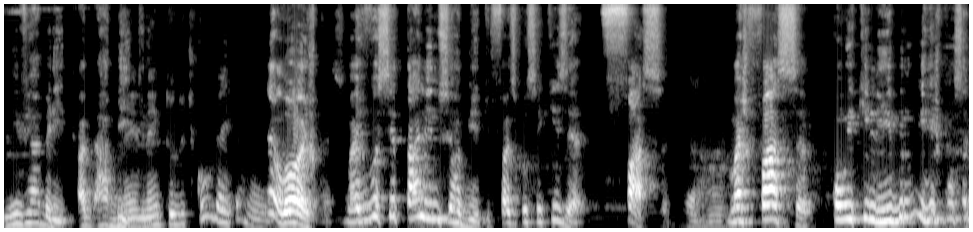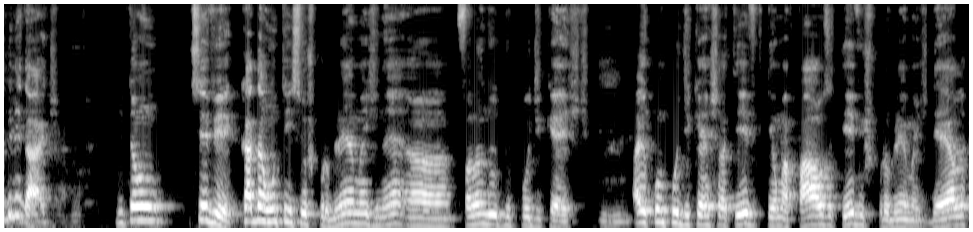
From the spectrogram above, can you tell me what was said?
livre arbítrio. Nem, nem tudo te convém também. É lógico, mas você está ali no seu arbítrio, faz o que você quiser. Faça. Uhum. Mas faça com equilíbrio e responsabilidade. Então, você vê, cada um tem seus problemas, né? Uh, falando do podcast. Uhum. Aí, como o podcast ela teve que ter uma pausa, teve os problemas dela,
